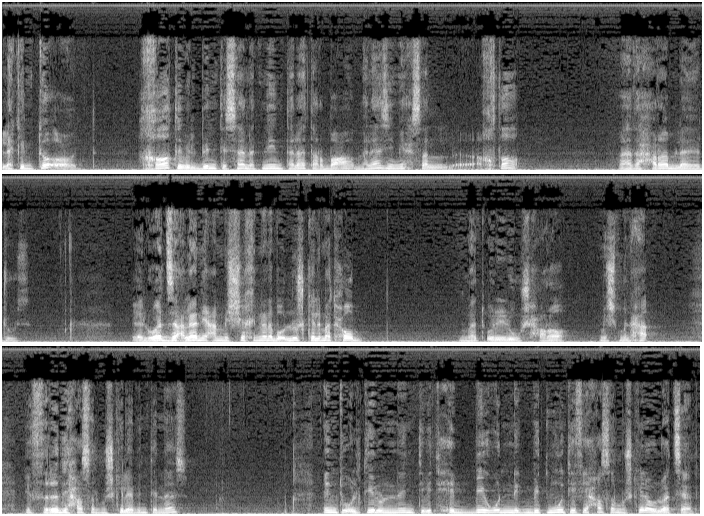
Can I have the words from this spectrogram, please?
لكن تقعد خاطب البنت سنة اتنين تلاتة أربعة ما لازم يحصل أخطاء. وهذا حرام لا يجوز. الواد زعلان يا عم الشيخ إن أنا بقولوش كلمات حب. ما تقوليلوش حرام مش من حقه افرضي حصل مشكلة يا بنت الناس. انت قلت له إن انت بتحبيه وإنك بتموتي فيه حصل مشكلة والواد سابك.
